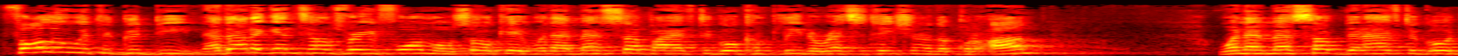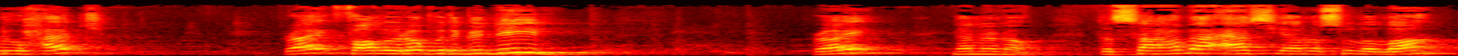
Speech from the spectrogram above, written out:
Follow with a good deed. Now that again sounds very formal. So okay, when I mess up, I have to go complete a recitation of the Quran. When I mess up, then I have to go do Hajj. Right? Follow it up with a good deed. Right? No, no, no. The Sahaba asked, Ya Rasulullah,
